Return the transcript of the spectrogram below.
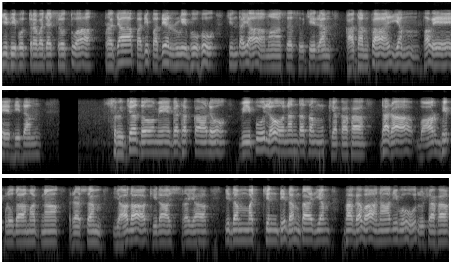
इति पुत्रवच श्रुत्वा प्रजापतिपतिर्विभुः चिन्तयामास सुचिरं कथं कार्यं भवेदिदम् सृजदो मे गधकालो विपुलो नन्दसङ्ख्यकः धरा वार्भिप्लुदामग्ना रसं यादाखिलाश्रया। इदं मच्चिन्तितं कार्यं भगवानादिपूरुषः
